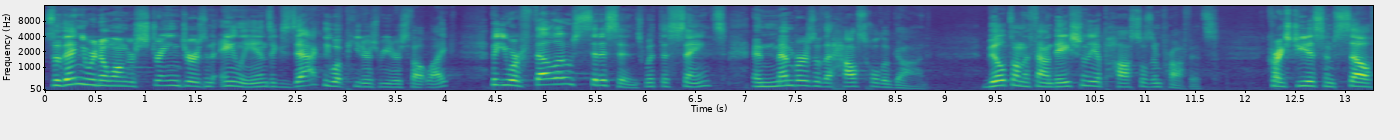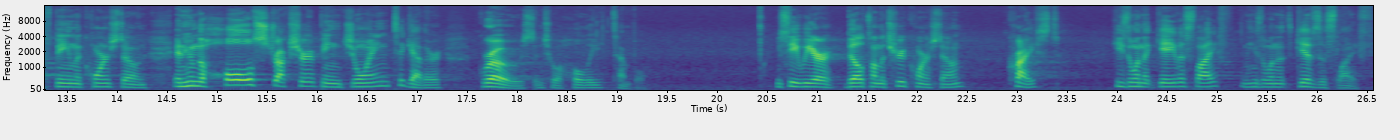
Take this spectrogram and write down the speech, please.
So then you were no longer strangers and aliens, exactly what Peter's readers felt like, but you were fellow citizens with the saints and members of the household of God, built on the foundation of the apostles and prophets. Christ Jesus himself being the cornerstone, in whom the whole structure, being joined together, grows into a holy temple. You see, we are built on the true cornerstone, Christ He's the one that gave us life, and He's the one that gives us life.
